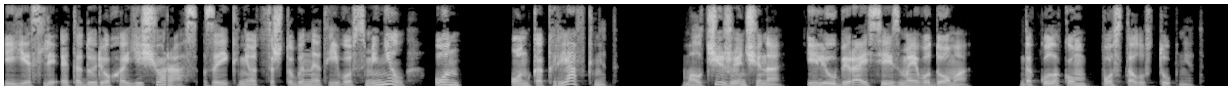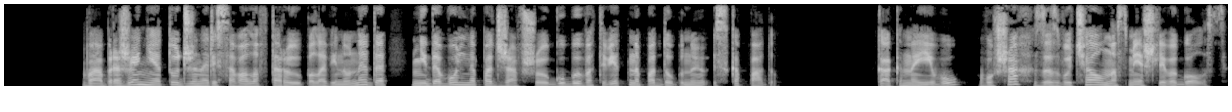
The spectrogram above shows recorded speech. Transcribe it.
И если эта дуреха еще раз заикнется, чтобы Нет его сменил, он... он как рявкнет. «Молчи, женщина, или убирайся из моего дома!» Да кулаком по столу стукнет. Воображение тут же нарисовало вторую половину Неда, недовольно поджавшую губы в ответ на подобную эскападу. Как наяву, в ушах зазвучал насмешливый голос.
